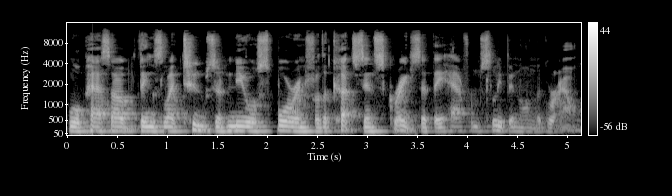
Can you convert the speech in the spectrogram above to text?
We'll pass out things like tubes of neosporin for the cuts and scrapes that they have from sleeping on the ground.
